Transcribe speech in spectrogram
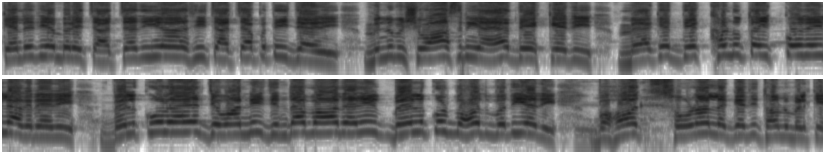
ਕਹਿੰਦੇ ਜੀ ਇਹ ਮੇਰੇ ਚਾਚਾ ਜੀ ਆ, ਅਸੀਂ ਚਾਚਾ ਭਤੀਜਾ ਹੈ ਜੀ। ਮੈਨੂੰ ਵਿਸ਼ਵਾਸ ਨਹੀਂ ਆਇਆ ਦੇਖ ਕੇ ਜੀ। ਮੈਂ ਕਿਹਾ ਦੇਖਣ ਨੂੰ ਤਾਂ ਇੱਕੋ ਜਿਹੇ ਹੀ ਲੱਗਦੇ ਜੀ। ਬਿਲਕੁਲ ਇਹ ਜਵਾਨੀ ਜਿੰਦਾਬਾਦ ਹੈ ਜੀ। ਬਿਲਕੁਲ ਬਹੁਤ ਵਧੀਆ ਜੀ। ਬਹੁਤ ਸੋਹਣਾ ਲੱਗਿਆ ਜੀ ਤੁਹਾਨੂੰ ਮਿਲ ਕੇ।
